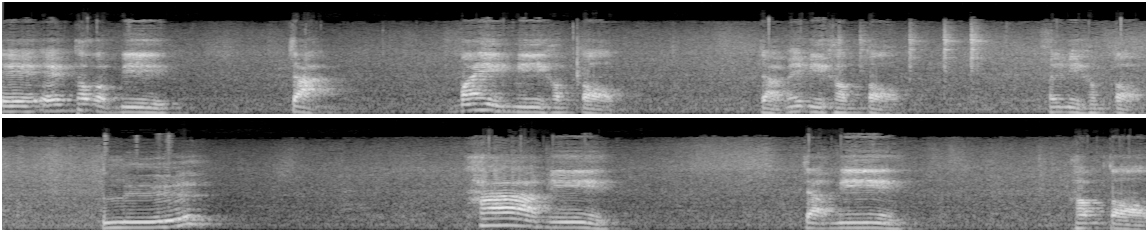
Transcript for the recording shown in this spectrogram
ax เท่ากับ b จะไม่มีคำตอบ จะไม่มีคำตอบ ไม่มีคำตอบ หรือถ้ามีจะมีคำตอบ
